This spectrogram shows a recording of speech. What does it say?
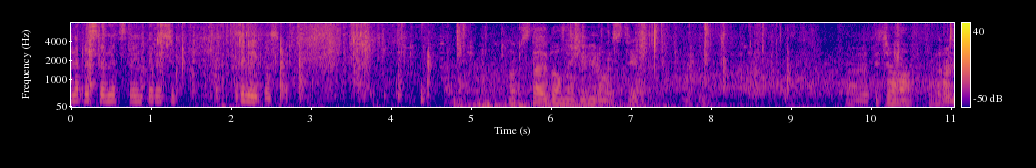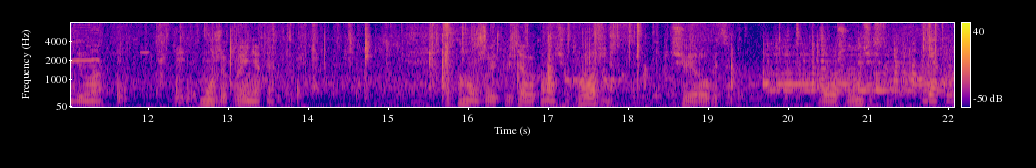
на представництво інтересів. Це мій паспорт. На підставі даної довіреності е, Тетяна Геральдівна може прийняти постанову про відкриття виконавчого провадження, що і робиться за вашу участь. Дякую.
